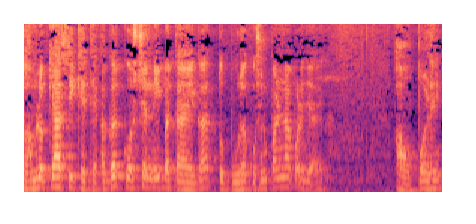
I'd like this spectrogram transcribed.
तो हम लोग क्या सीखे थे? अगर क्वेश्चन नहीं बताएगा तो पूरा क्वेश्चन पढ़ना पड़ जाएगा। आओ पढ़ें।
